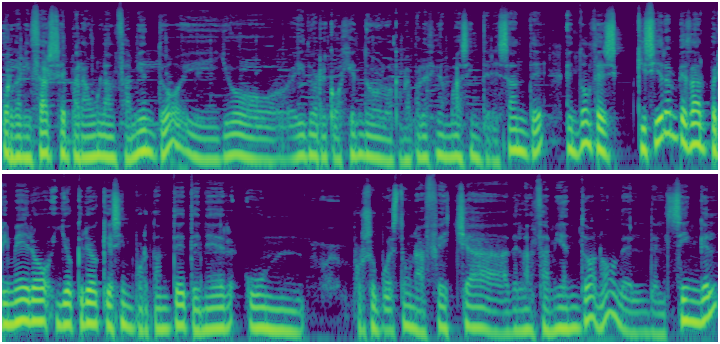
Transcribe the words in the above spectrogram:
organizarse para un lanzamiento y yo he ido recogiendo lo que me ha parecido más interesante. Entonces, quisiera empezar primero, yo creo que es importante tener un, por supuesto, una fecha de lanzamiento ¿no? del single.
